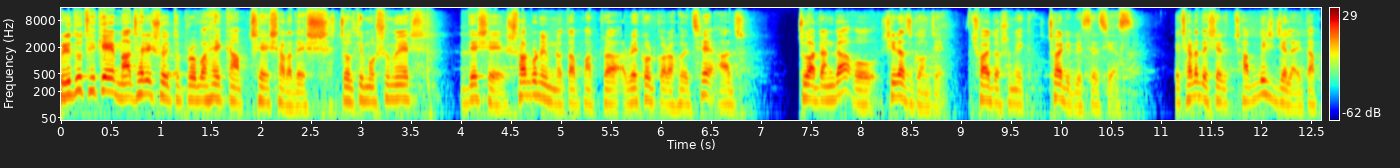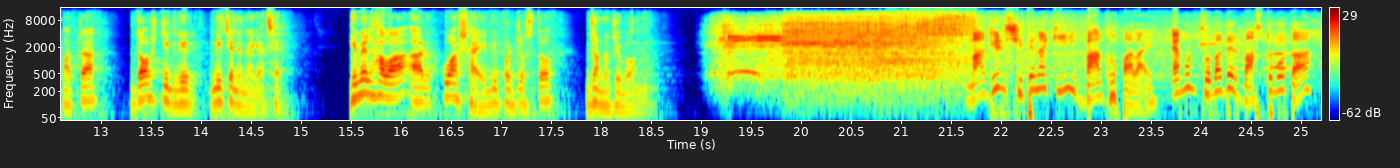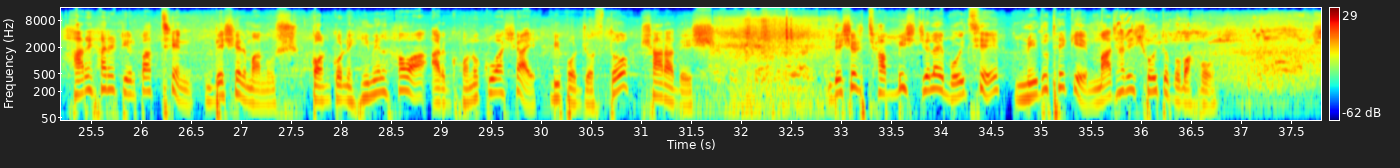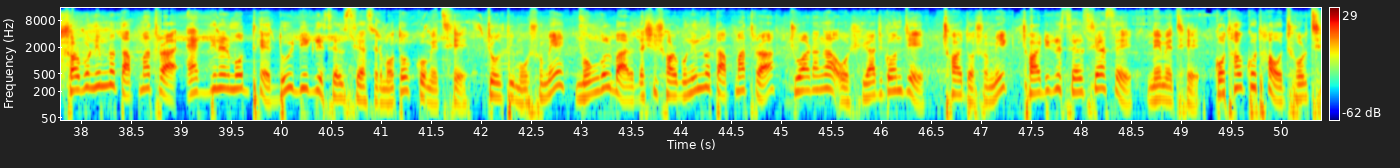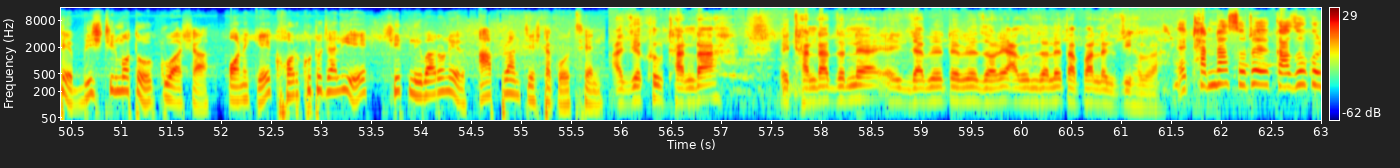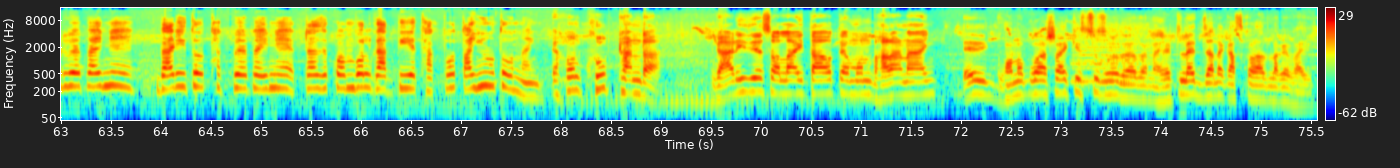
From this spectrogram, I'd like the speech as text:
মৃদু থেকে মাঝারি শৈত্যপ্রবাহে কাঁপছে সারা দেশ। চলতি মৌসুমের দেশে সর্বনিম্ন তাপমাত্রা রেকর্ড করা হয়েছে আজ চুয়াডাঙ্গা ও সিরাজগঞ্জে, ছয় দশমিক ছয় ডিগ্রি সেলসিয়াস। এছাড়া দেশের ২৬ জেলায় তাপমাত্রা দশ ডিগ্রির নিচে নেমে গেছে। হিমেল হাওয়া আর কুয়াশায় বিপর্যস্ত জনজীবন। মাঘের শীতে নাকি বাঘও পালায়। এমন প্রবাদের বাস্তবতা হারে হারে টের পাচ্ছেন দেশের মানুষ। কনকনে হিমেল হাওয়া আর ঘন কুয়াশায় বিপর্যস্ত সারা দেশ। দেশের ২৬ জেলায় বইছে মৃদু থেকে মাঝারি শৈত্যপ্রবাহ। সর্বনিম্ন তাপমাত্রা একদিনের মধ্যে দুই ডিগ্রি সেলসিয়াসের মতো কমেছে। চলতি মৌসুমে মঙ্গলবার দেশে সর্বনিম্ন তাপমাত্রা চুয়াডাঙ্গা ও সিরাজগঞ্জে ছয় দশমিক ছয় ডিগ্রি সেলসিয়াসে নেমেছে। কোথাও কোথাও ঝরছে বৃষ্টির মতো কুয়াশা। অনেকে খড়কুটো জ্বালিয়ে শীত নিবারণের আপ্রাণ চেষ্টা করছেন। আজকে খুব ঠান্ডা এই ঠান্ডার জন্য এই জাবিরে টেবিলে জ্বরে আগুন জ্বলে তারপর লাগছি আমরা। এই ঠান্ডা চোটে কাজও করবে পাইনি বাড়ি তো থাকবে পাইনি একটা যে কম্বল গাদ দিয়ে থাকব তাইও তো নাই। এখন খুব ঠান্ডা গাড়ি যে চলাই তাও তেমন ভাড়া নাই। এই ঘন কুয়াশায় কিছু যাবে না হেডলাইট জ্বালে কাজ করা লাগে ভাই।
